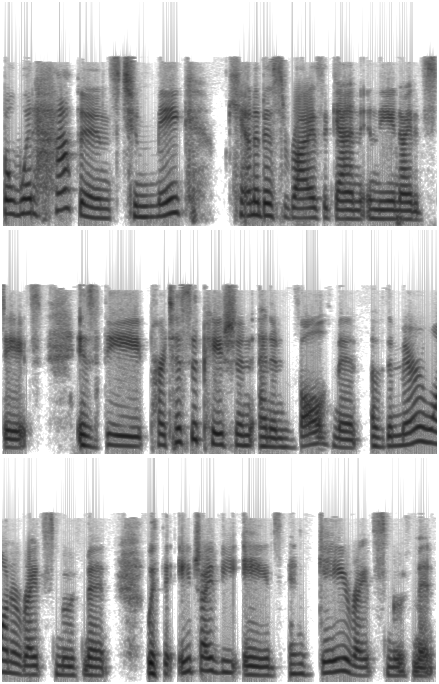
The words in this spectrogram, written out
But what happens to make cannabis rise again in the United States is the participation and involvement of the marijuana rights movement with the HIV, AIDS, and gay rights movement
